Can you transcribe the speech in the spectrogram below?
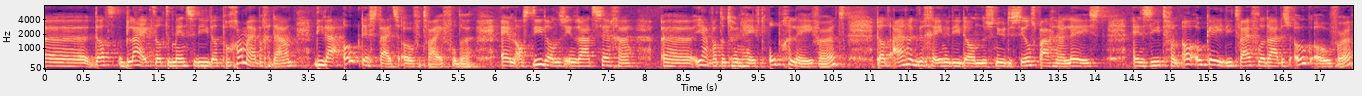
Uh, dat blijkt dat de mensen die dat programma hebben gedaan, die daar ook destijds over twijfelden. En als die dan dus inderdaad zeggen uh, ja, wat het hun heeft opgeleverd, dat eigenlijk degene die dan dus nu de salespagina leest en ziet van oh oké, die twijfelde daar dus ook over,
